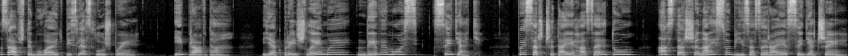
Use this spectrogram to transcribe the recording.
Завжди бувають після служби. І правда, як прийшли ми, дивимось, сидять. Писар читає газету, а старшина й собі зазирає сидячи.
